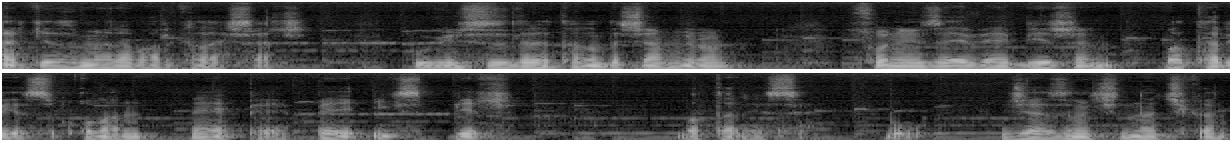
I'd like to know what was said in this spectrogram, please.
Herkese merhaba arkadaşlar. Bugün sizlere tanıtacağım ürün Sony ZV-1'in bataryası olan NP-BX1 bataryası. Bu cihazın içinden çıkan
